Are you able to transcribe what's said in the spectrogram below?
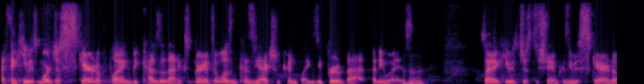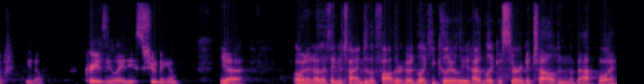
I think he was more just scared of playing because of that experience. It wasn't because he actually couldn't play because he proved that anyways. Mm-hmm. So I think he was just ashamed because he was scared of you know crazy ladies shooting him. Yeah. Oh, and another thing to tie into the fatherhood, like he clearly had like a surrogate child in the Bat Boy.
